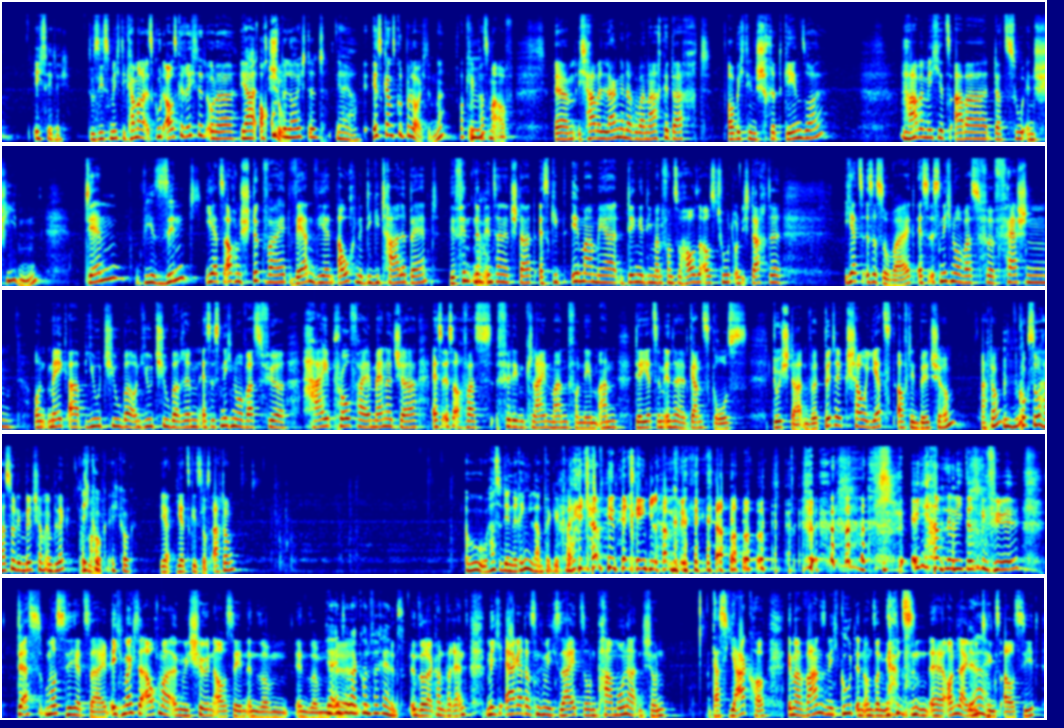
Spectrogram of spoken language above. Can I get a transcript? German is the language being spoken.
Ich sehe dich. Du siehst mich. Die Kamera ist gut ausgerichtet oder? Ja, auch gut Schon. beleuchtet. Ja, ja. Ist ganz gut beleuchtet, ne? Okay, pass mal auf. Ähm, ich habe lange darüber nachgedacht, ob ich den Schritt gehen soll. Habe mich jetzt aber dazu entschieden, denn wir sind jetzt auch ein Stück weit, werden wir auch eine digitale Band. Wir finden im Ja. Internet statt. Es gibt immer mehr Dinge, die man von zu Hause aus tut. Und ich dachte, jetzt ist es soweit. Es ist nicht nur was für Fashion und Make-up-YouTuber und YouTuberinnen. Es ist nicht nur was für High-Profile-Manager. Es ist auch was für den kleinen Mann von nebenan, der jetzt im Internet ganz groß durchstarten wird. Bitte schau jetzt auf den Bildschirm. Achtung, guckst du? Hast du den Bildschirm im Blick? Pass Ich guck, auf. ich guck. Ja, jetzt geht's los. Achtung. Oh, hast du dir eine Ringlampe gekauft? Ich habe mir eine Ringlampe gekauft. ich habe nämlich das Gefühl, das musste jetzt sein. Ich möchte auch mal irgendwie schön aussehen in so einem, in so einem, Ja, in so äh, einer Konferenz. in so einer Konferenz. Mich ärgert das nämlich seit so ein paar Monaten schon, dass Jakob immer wahnsinnig gut in unseren ganzen äh, Online-Meetings aussieht.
